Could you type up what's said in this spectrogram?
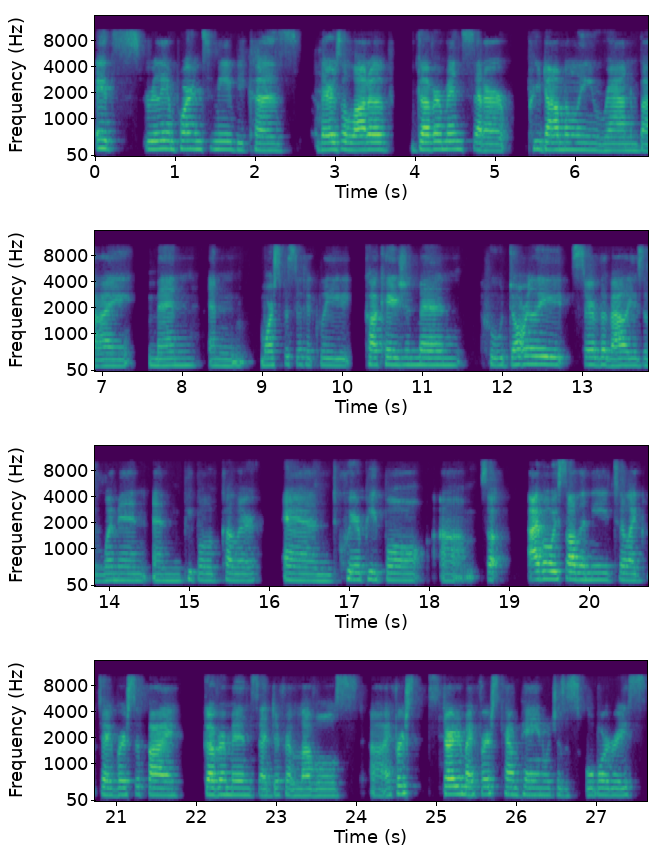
It's really important to me because there's a lot of governments that are predominantly ran by men and more specifically Caucasian men who don't really serve the values of women and people of color and queer people. Um, so I've always saw the need to like diversify governments at different levels. Uh, I first started my first campaign, which is a school board race.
